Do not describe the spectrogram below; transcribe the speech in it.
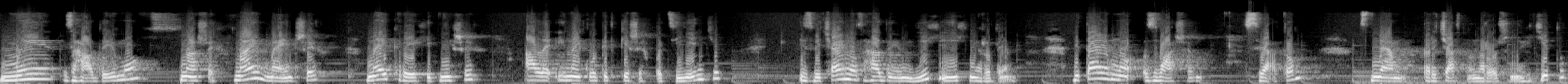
ми згадуємо наших найменших, найкрихітніших, але і найклопіткіших пацієнтів. І, звичайно, згадуємо їх і їхні родини. Вітаємо з вашим святом, з Днем передчасно народжених діток.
